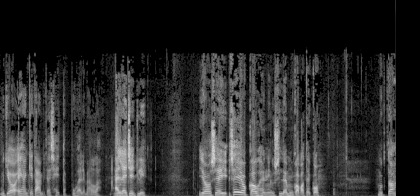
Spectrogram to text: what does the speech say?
Mut joo, eihän ketään pitäisi heittää puhelimella. Allegedly. Joo, se ei, se ei ole kauhean niin kuin, mukava teko. Mutta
